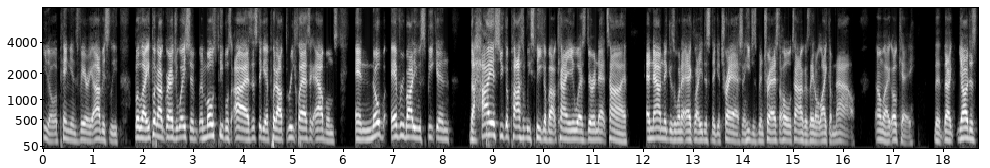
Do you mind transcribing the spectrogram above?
you know, opinions vary obviously, but like he put out graduation in most people's eyes, this nigga had put out three classic albums and no everybody was speaking the highest you could possibly speak about Kanye West during that time. And now niggas want to act like this nigga trash and he just been trash the whole time because they don't like him now. I'm like, okay, that like y'all just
